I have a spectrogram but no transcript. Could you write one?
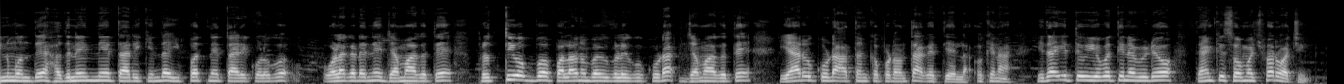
ಇನ್ನು ಮುಂದೆ ಹದಿನೈದನೇ ತಾರೀಕಿಂದ ಇಪ್ಪತ್ತನೇ ತಾರೀಕೊಳಗೂ ಒಳಗಡೆನೆ ಜಮಾ ಆಗುತ್ತೆ ಪ್ರತಿಯೊಬ್ಬ ಫಲಾನುಭವಿಗಳಿಗೂ ಕೂಡ ಜಮಾ ಆಗುತ್ತೆ ಯಾರೂ ಕೂಡ ಆತಂಕ ಪಡುವಂಥ ಅಗತ್ಯ ಇಲ್ಲ. ಓಕೆನಾ ಇದಾಗಿತ್ತು ಇವತ್ತಿನ video thank you so much for watching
